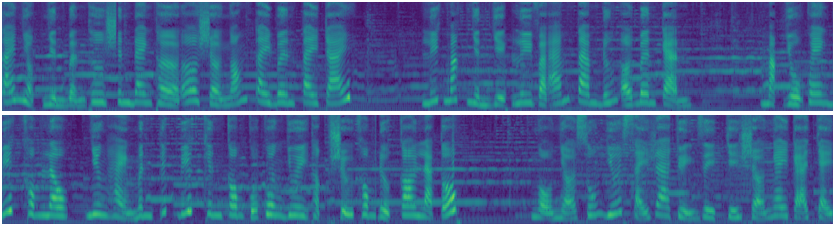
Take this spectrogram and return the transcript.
tái nhật Nhìn bệnh thư sinh đang thờ ơ sờ ngón tay bên tay trái. Liếc mắt nhìn Diệp Ly và ám tam đứng ở bên cạnh. Mặc dù quen biết không lâu, nhưng Hàng Minh Tích biết khinh công của quân Duy thật sự không được coi là tốt. Ngộ nhỡ xuống dưới xảy ra chuyện gì chỉ sợ ngay cả chạy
